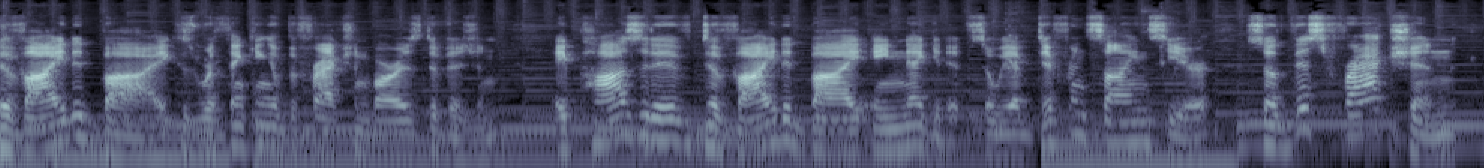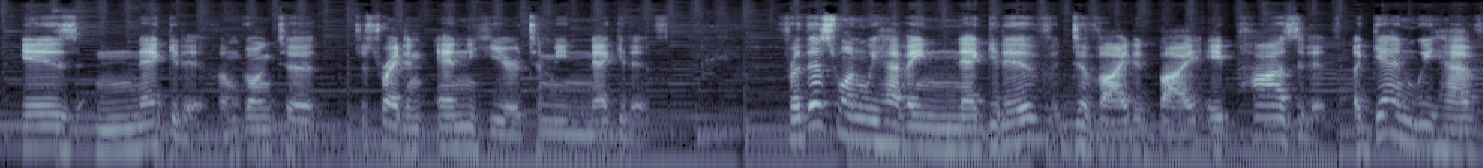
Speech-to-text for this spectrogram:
divided by, because we're thinking of the fraction bar as division, a positive divided by a negative. So we have different signs here. So this fraction is negative. I'm going to just write an n here to mean negative. For this one, we have a negative divided by a positive. Again, we have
